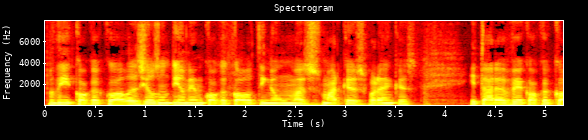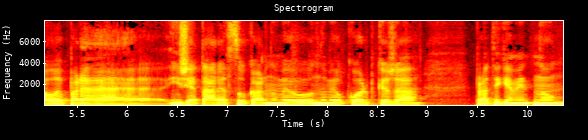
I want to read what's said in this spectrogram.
pedir Coca-Colas. Eles não tinham mesmo Coca-Cola, tinham umas marcas brancas. E estar a ver Coca-Cola para injetar açúcar no meu, no meu corpo, que eu já praticamente não,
